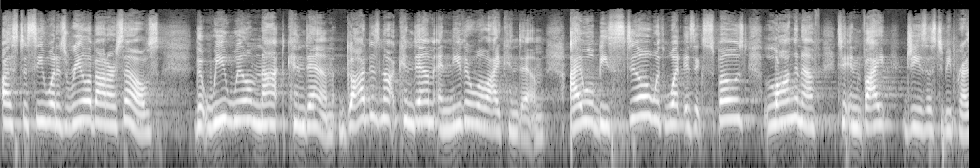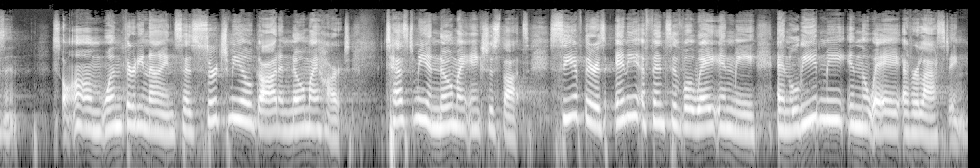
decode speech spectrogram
us to see what is real about ourselves, that we will not condemn. God does not condemn, and neither will I condemn. I will be still with what is exposed long enough to invite Jesus to be present. Psalm um, 139 says, Search me, O God, and know my heart. Test me and know my anxious thoughts. See if there is any offensive way in me, and lead me in the way everlasting.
